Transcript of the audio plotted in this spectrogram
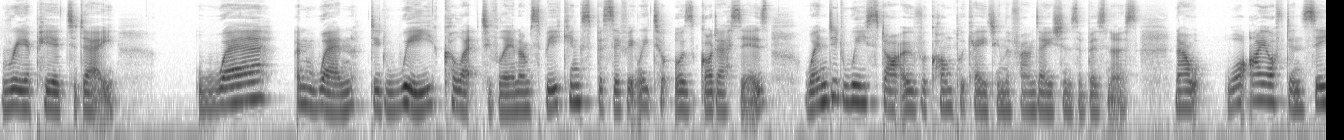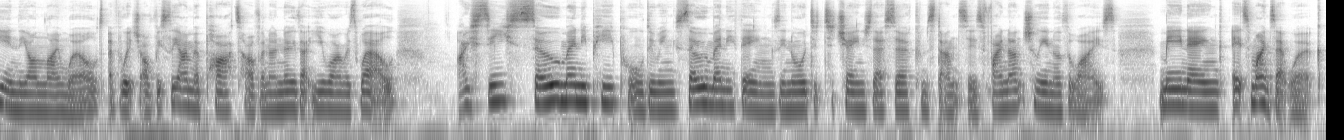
reappeared today. Where and when did we collectively, and I'm speaking specifically to us goddesses, when did we start overcomplicating the foundations of business? Now, what I often see in the online world, of which obviously I'm a part of, and I know that you are as well, I see so many people doing so many things in order to change their circumstances, financially and otherwise. Meaning it's mindset work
